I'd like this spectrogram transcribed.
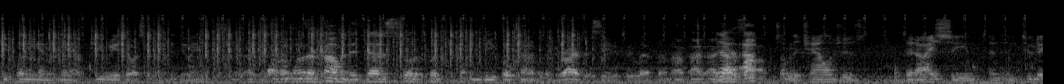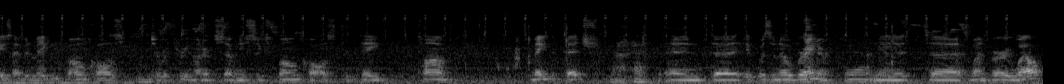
be putting in, you know, few resources into doing this. One one other comment, it does sort of put Home Depot kind of in the driver's seat if we let them. I- I- I Yeah, never- uh, Some of the challenges that I see, in, in in two days I've been making phone calls, there were three hundred and seventy-six phone calls to date. Tom made the pitch, and uh, it was a no-brainer. I mean, it uh, went very well.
